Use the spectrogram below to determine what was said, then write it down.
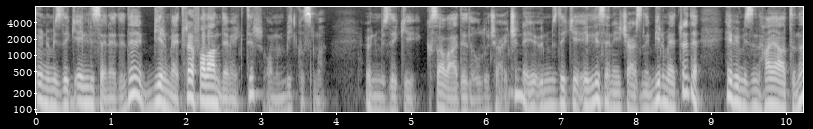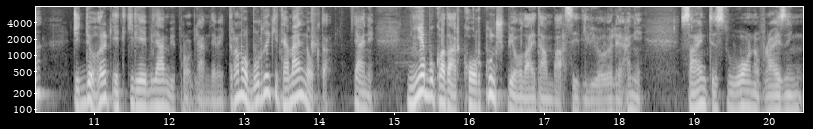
önümüzdeki 50 senede de 1 metre falan demektir. Onun bir kısmı önümüzdeki kısa vadede olacağı için. E, önümüzdeki 50 sene içerisinde 1 metre de hepimizin hayatını ciddi olarak etkileyebilen bir problem demektir. Ama buradaki temel nokta yani niye bu kadar korkunç bir olaydan bahsediliyor öyle hani Scientists warn of rising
